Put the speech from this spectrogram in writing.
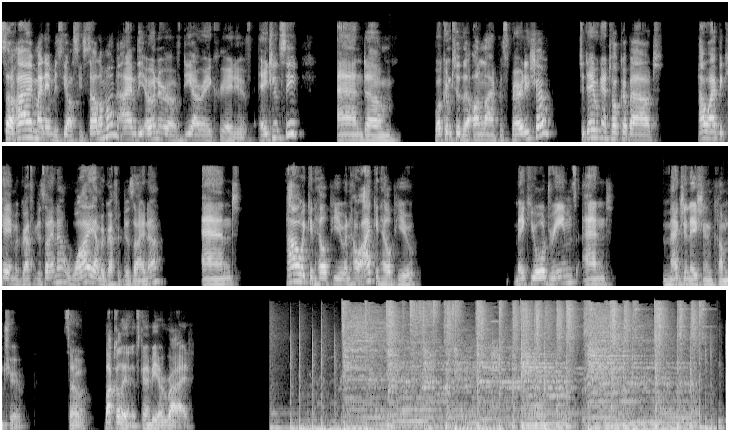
So, hi, my name is Yossi Salamon. I am the owner of DRA Creative Agency, and um, welcome to the Online Prosperity Show. Today, we're going to talk about how I became a graphic designer, why I'm a graphic designer, and how it can help you and how I can help you make your dreams and imagination come true. So, buckle in, it's going to be a ride.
